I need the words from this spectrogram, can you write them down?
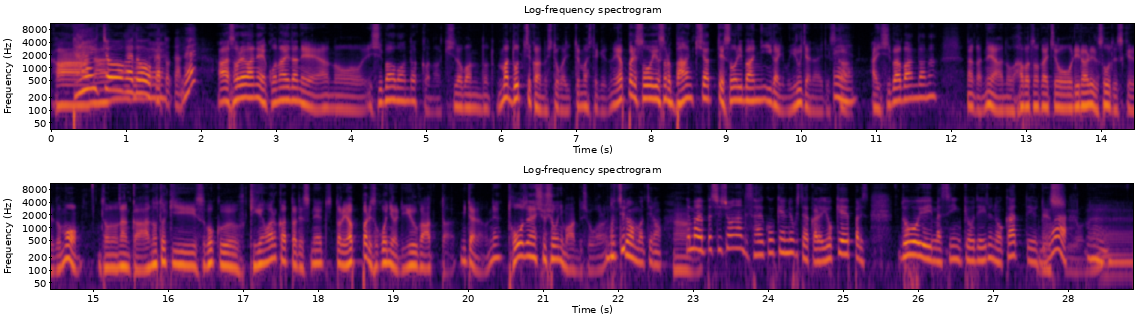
体調がどうかとか。かね。あそれはね、この間ね、あの石破版だっかな、岸田版だと、まあ、どっちかの人が言ってましたけどね、やっぱりそういうその番記者って、総理番以外にもいるじゃないですか、ええ。あ石破版だな、なんかね、あの派閥の会長を降りられるそうですけれども、そのなんか、あの時すごく機嫌悪かったですね。って言ったら、やっぱりそこには理由があった。みたいなのね、当然、首相にもあるんでしょうからね。もちろんもちろん、うん。でもやっぱ首相なんて最高権力者だから余計やっぱりどういう今心境でいるのかっていうのですは、ようん、ね。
